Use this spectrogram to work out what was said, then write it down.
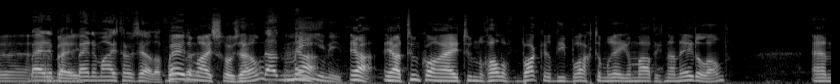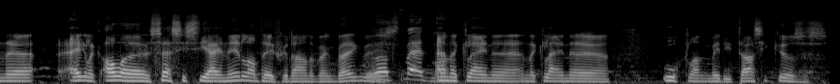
eh, bij, de, bij, bij de maestro zelf? bij de maestro zelf. Dat meen ja. je niet? Ja, ja, toen kwam hij, toen Ralf Bakker, die bracht hem regelmatig naar Nederland. En eigenlijk alle sessies die hij in Nederland heeft gedaan, daar ben ik bij geweest. Wat vet, man. En een kleine, en een kleine oerklank meditatiecursus.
